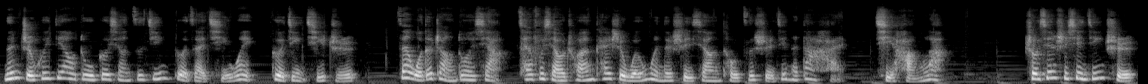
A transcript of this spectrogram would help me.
能指挥调度各项资金，各在其位，各尽其职。在我的掌舵下，财富小船开始稳稳地驶向投资实践的大海。起航啦！首先是现金池，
